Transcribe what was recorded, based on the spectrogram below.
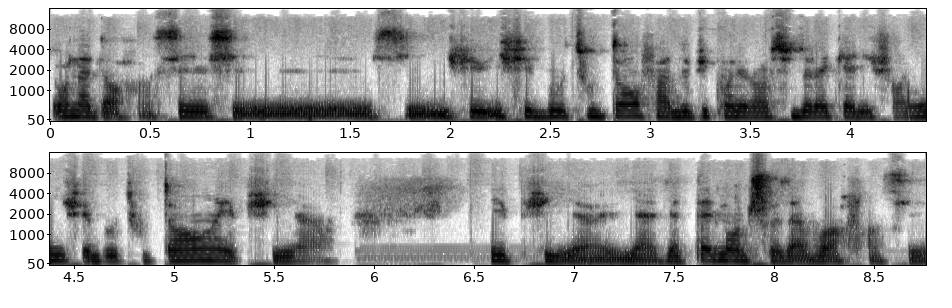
on adore. C'est, c'est, il, fait, beau tout le temps. Enfin depuis qu'on est dans le sud de la Californie, il fait beau tout le temps. Et puis et puis il y, a, y a tellement de choses à voir. Enfin c'est,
